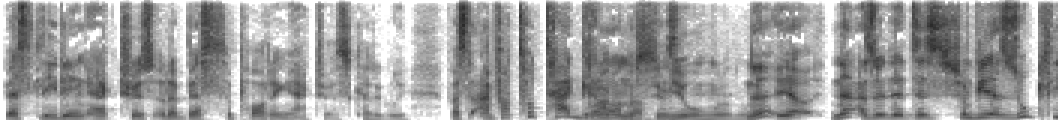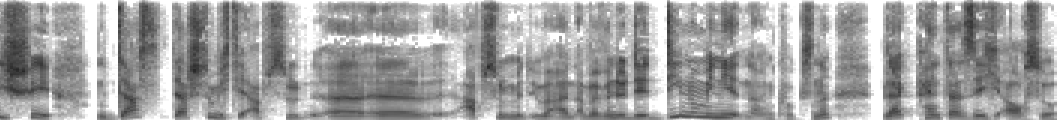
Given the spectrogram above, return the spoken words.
Best Leading Actress oder Best Supporting Actress Kategorie. Was einfach total grauenhaft ist. Oder so. Ne? Ja, ne? Also das das ist schon wieder so Klischee. Und das, da stimme ich dir absolut, äh, äh, absolut mit überein. Aber wenn du dir die Nominierten anguckst, ne? Black Panther sehe ich auch so.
